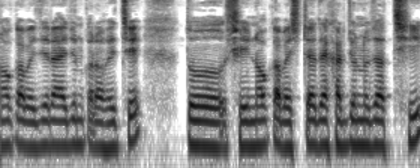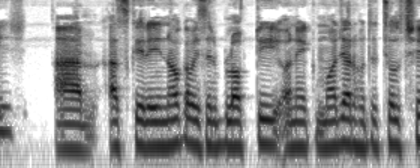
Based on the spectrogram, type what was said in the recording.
নৌকা বাইজের আয়োজন করা হয়েছে। তো সেই নৌকা বাইজটা দেখার জন্য যাচ্ছি। আর আজকের এই নৌকা বাইসের ব্লগটি অনেক মজার হতে চলছে।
